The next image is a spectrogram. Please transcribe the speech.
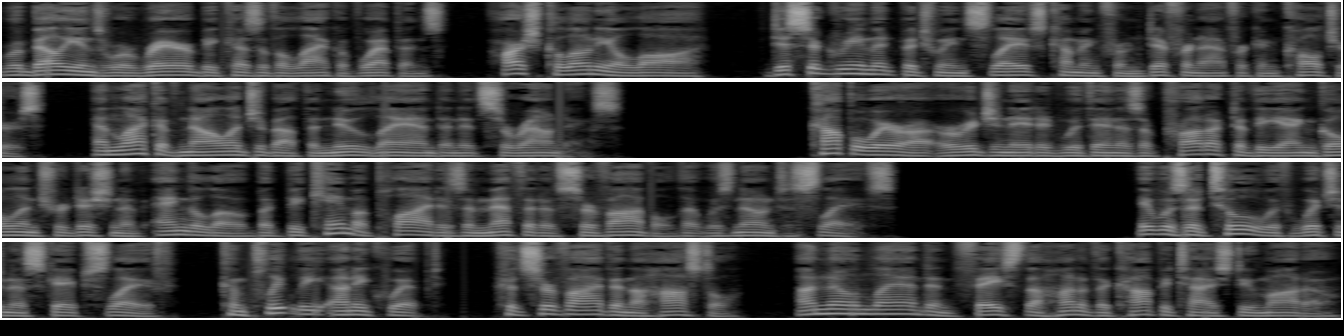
rebellions were rare because of the lack of weapons, harsh colonial law, disagreement between slaves coming from different African cultures, and lack of knowledge about the new land and its surroundings. Capoeira originated within as a product of the Angolan tradition of Angolo but became applied as a method of survival that was known to slaves. It was a tool with which an escaped slave, completely unequipped, could survive in the hostile, unknown land and face the hunt of the Capitães do Mato,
